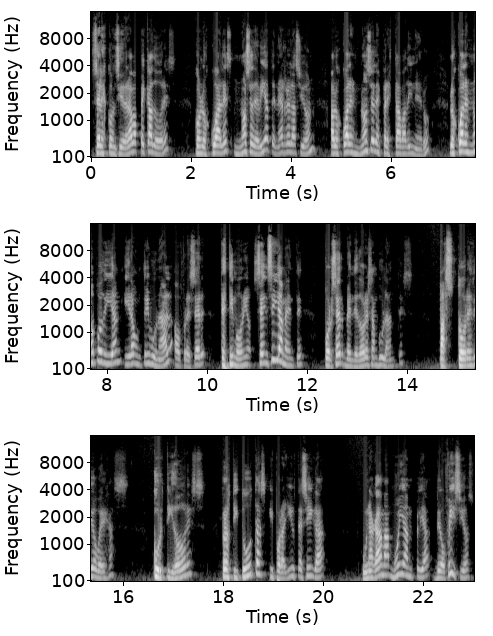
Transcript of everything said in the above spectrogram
se les consideraba pecadores, con los cuales no se debía tener relación, a los cuales no se les prestaba dinero, los cuales no podían ir a un tribunal a ofrecer testimonio sencillamente por ser vendedores ambulantes, pastores de ovejas, curtidores, prostitutas y por allí usted siga una gama muy amplia de oficios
